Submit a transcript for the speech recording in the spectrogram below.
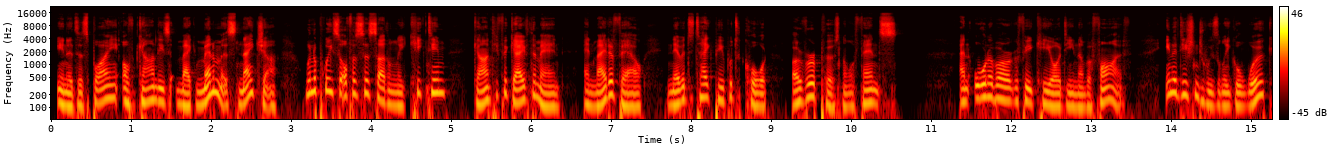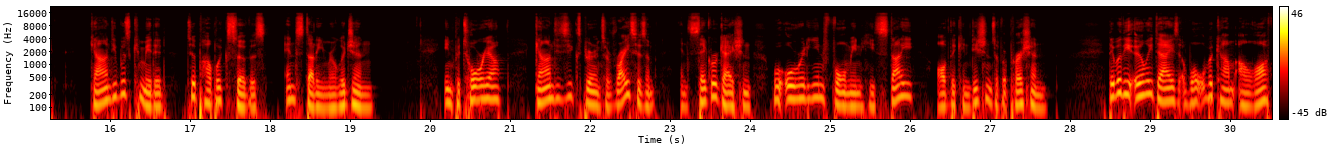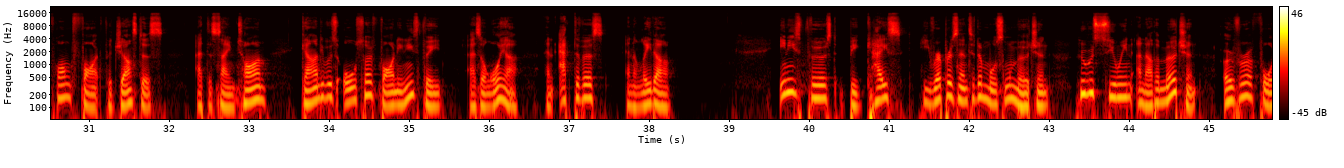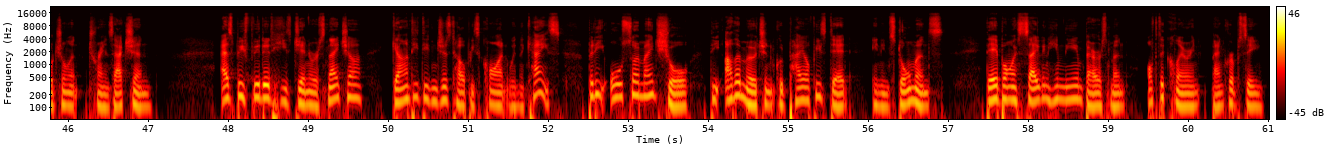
In a display of Gandhi's magnanimous nature, when a police officer suddenly kicked him, Gandhi forgave the man and made a vow never to take people to court over a personal offence. An autobiography key idea number five. In addition to his legal work, Gandhi was committed to public service and studying religion. In Pretoria, Gandhi's experience of racism and segregation were already informing his study of the conditions of oppression. There were the early days of what would become a lifelong fight for justice. At the same time, Gandhi was also finding his feet as a lawyer, an activist, and a leader. In his first big case, he represented a Muslim merchant who was suing another merchant over a fraudulent transaction. As befitted his generous nature, Gandhi didn't just help his client win the case, but he also made sure the other merchant could pay off his debt in installments, thereby saving him the embarrassment of declaring bankruptcy.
